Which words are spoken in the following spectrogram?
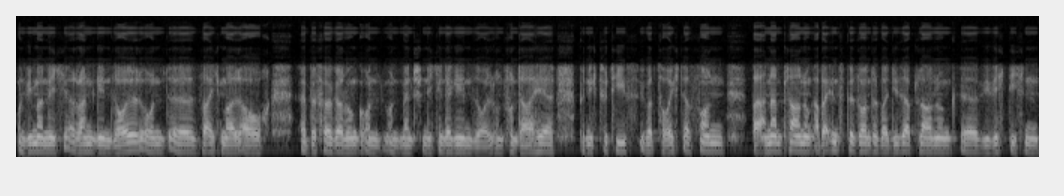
und wie man nicht rangehen soll und, äh, sage ich mal, auch äh, Bevölkerung und, und Menschen nicht hintergehen soll. Und von daher bin ich zutiefst überzeugt davon, bei anderen Planungen, aber insbesondere bei dieser Planung, äh, wie wichtig ein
